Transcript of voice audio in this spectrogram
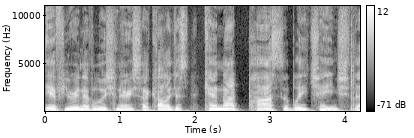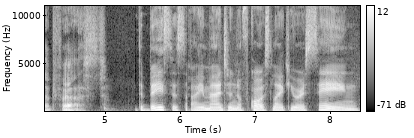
if you're an evolutionary psychologist, cannot possibly change that fast. the basis, I imagine, of course, like you are saying,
